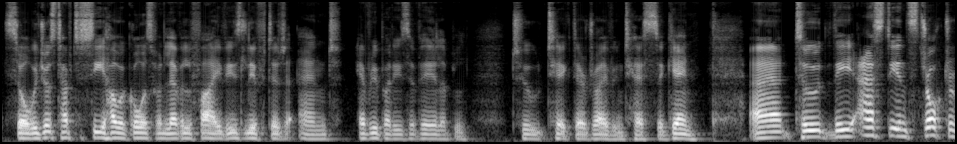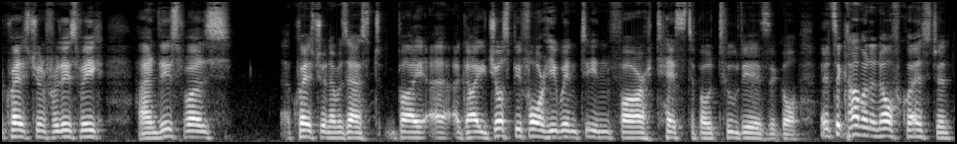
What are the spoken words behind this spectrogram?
So we'll just have to see how it goes when level five is lifted and everybody's available to take their driving tests again. Uh, to the Ask the Instructor question for this week, and this was a question I was asked by a, a, guy just before he went in for test about two days ago. It's a common enough question,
